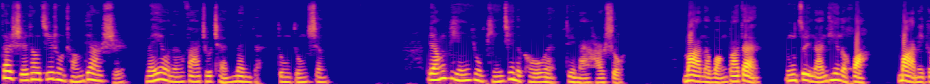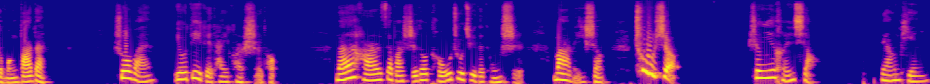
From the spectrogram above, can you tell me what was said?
但石头击中床垫时没有能发出沉闷的咚咚声。梁平用平静的口吻对男孩说：“骂那王八蛋，用最难听的话骂那个王八蛋。”说完，又递给他一块石头。男孩在把石头投出去的同时，骂了一声“畜生”，声音很小。梁平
